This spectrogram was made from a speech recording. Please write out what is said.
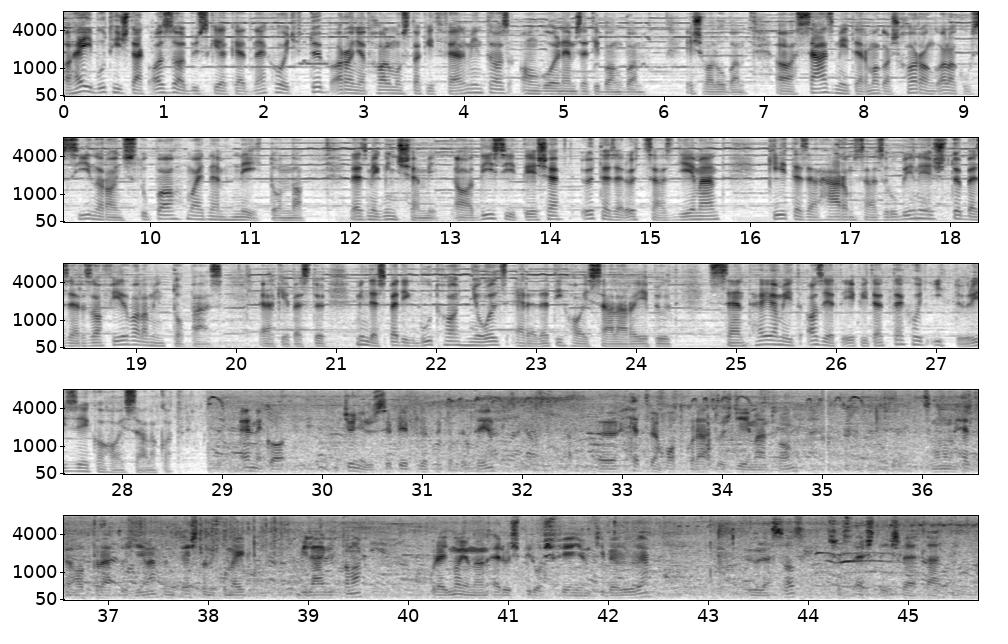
A helyi buddhisták azzal büszkélkednek, hogy több aranyat halmoztak itt fel, mint az angol nemzeti bankban. És valóban, a 100 méter magas harang alakú színarany stupa majdnem 4 tonna. De ez még nincs semmi. A díszítése 5500 gyémánt, 2300 rubin és több ezer zafír, valamint topáz. Elképesztő. Mindez pedig Buddha 8 eredeti hajszálára épült. Szent hely, amit azért építettek, hogy itt őrizzék a hajszálakat. Ennek a gyönyörű szép épületnek a tetején 76 karátos gyémánt van. Szóval mondom 76 karátos gyémánt, amit este, amikor megvilágítanak, akkor egy nagyon-nagyon erős piros fény jön ki belőle, ő lesz az, és ezt este is lehet látni.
